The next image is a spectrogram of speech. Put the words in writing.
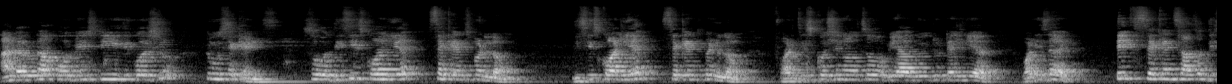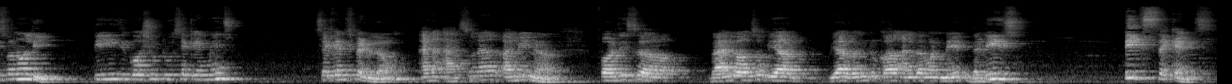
Under root of 4 means T is equals to 2 seconds. So this is called here seconds pendulum. This is called here seconds pendulum. For this question also we are going to tell here. What is that? Tick seconds also this one only. T is equals to 2 second means seconds pendulum and as soon as I mean uh, for this uh, value also we are we are going to call another one name that is seconds.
